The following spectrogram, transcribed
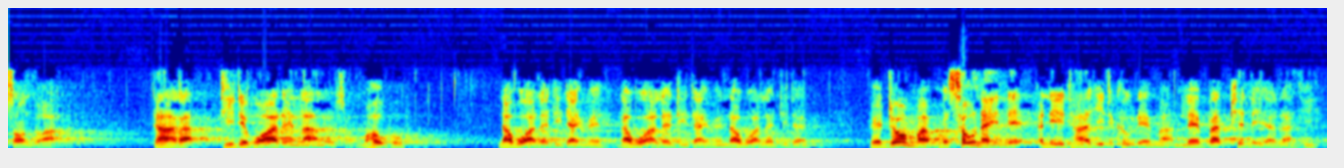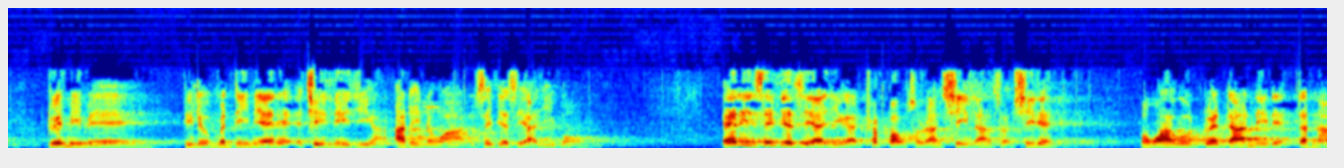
စွန့်သွားဒါကဒီတဘဝတည်းလာလို့ဆိုမဟုတ်ဘူးနောက်ဘဝလည်းဒီတိုင်းပဲနောက်ဘဝလည်းဒီတိုင်းပဲနောက်ဘဝလည်းဒီတိုင်းပဲဘယ်တော့မှမဆုံးနိုင်တဲ့အနေအထားကြီးတစ်ခုတည်းမှာလဲပတ်ဖြစ်နေရတာကြီးတွေးမိမယ်ဒီလိုမတည်မြဲတဲ့အခြေအနေကြီးဟာအာရိနဝစိတ်ပြည့်စရာကြီးပေါ့ အဲ့ဒီစိတ်ပြည့်စရာကြီးကထွက်ပေါက်ဆိုတာရှိလားဆိုရှိတယ်ဘဝကိုတွေ့တားနေတဲ့တဏှာ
